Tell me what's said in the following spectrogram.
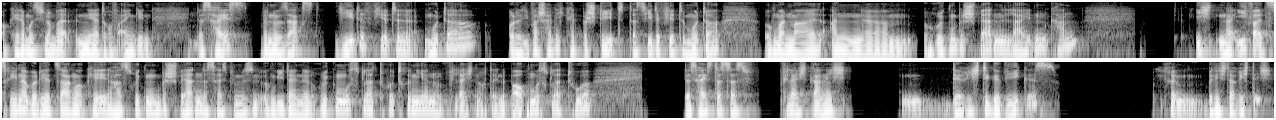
Okay, da muss ich nochmal näher drauf eingehen. Das heißt, wenn du sagst, jede vierte Mutter oder die Wahrscheinlichkeit besteht, dass jede vierte Mutter irgendwann mal an ähm, Rückenbeschwerden leiden kann, ich naiv als Trainer würde jetzt sagen, okay, hast Rückenbeschwerden, das heißt, wir müssen irgendwie deine Rückenmuskulatur trainieren und vielleicht noch deine Bauchmuskulatur. Das heißt, dass das vielleicht gar nicht der richtige Weg ist? Bin ich da richtig?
